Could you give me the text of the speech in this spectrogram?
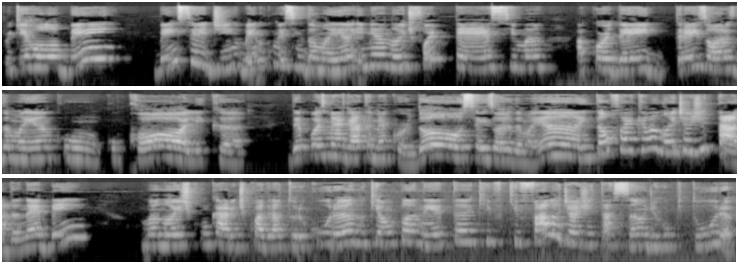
porque rolou bem, bem cedinho, bem no comecinho da manhã, e minha noite foi péssima. Acordei três horas da manhã com, com cólica. Depois minha gata me acordou, 6 horas da manhã. Então foi aquela noite agitada, né? Bem uma noite com cara de quadratura com Urano, que é um planeta que, que fala de agitação, de ruptura.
